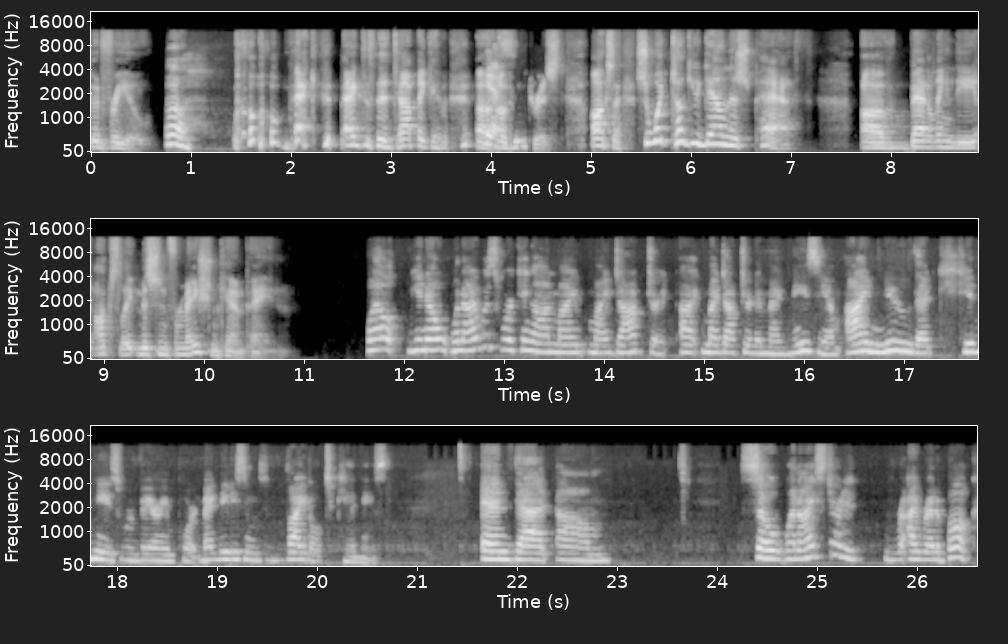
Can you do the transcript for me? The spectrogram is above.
Good for you. Oh back back to the topic of, uh, yes. of interest. Oxalate so what took you down this path of battling the oxalate misinformation campaign? Well, you know, when I was working on my my doctorate, uh, my doctorate in magnesium, I knew that kidneys were very important. Magnesium is vital to kidneys, and that. Um, so when I started, I read a book,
